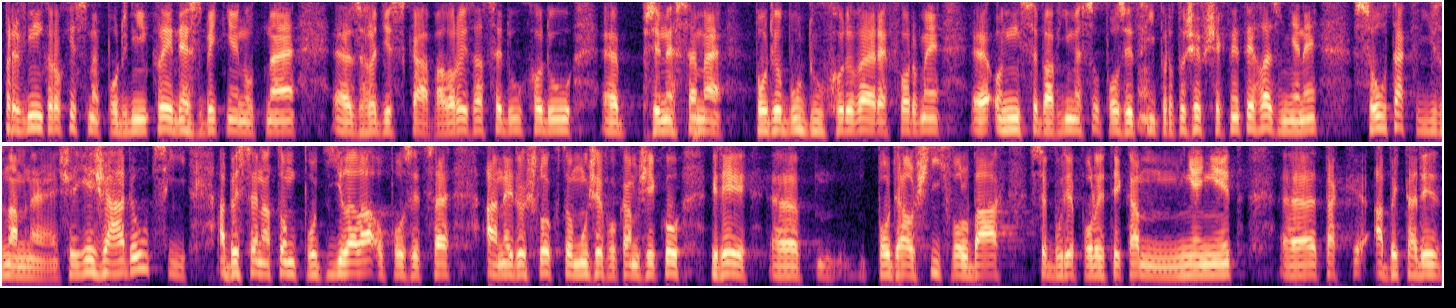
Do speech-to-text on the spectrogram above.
První kroky jsme podnikli, nezbytně nutné eh, z hlediska valorizace důchodů. Eh, přineseme podobu důchodové reformy. Eh, o ní se bavíme s opozicí, protože všechny tyhle změny jsou tak významné, že je žádoucí, aby se na tom podílela opozice a nedošlo k tomu, že v okamžiku, kdy po dalších volbách se bude politika měnit, tak aby tady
